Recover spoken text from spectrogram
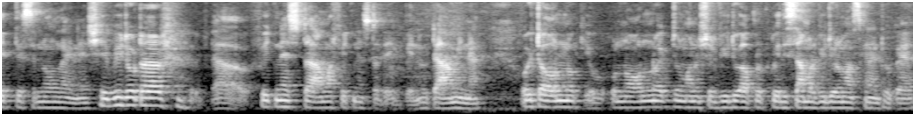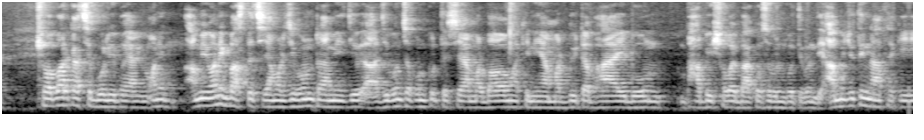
দেখতেছেন অনলাইনে সেই ভিডিওটার ফিটনেসটা আমার ফিটনেসটা দেখবেন, ওইটা আমি না। ওইটা অন্য কেউ, অন্য অন্য একজন মানুষের ভিডিও আপলোড করে দিচ্ছে আমার ভিডিওর মাঝখানে ঢুকে সবার কাছে বলি ভাই, আমি অনেক আমি অনেক বাঁচতে চাই আমার জীবনটা আমি জীবনযাপন করতে চাই আমার বাবা মাকে নিয়ে, আমার দুইটা ভাই, বোন, ভাবি সবাই বাকসবন প্রতিবন্ধী। আমি যদি না থাকি,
